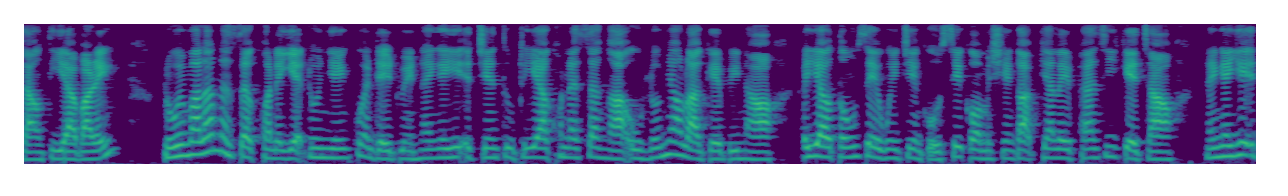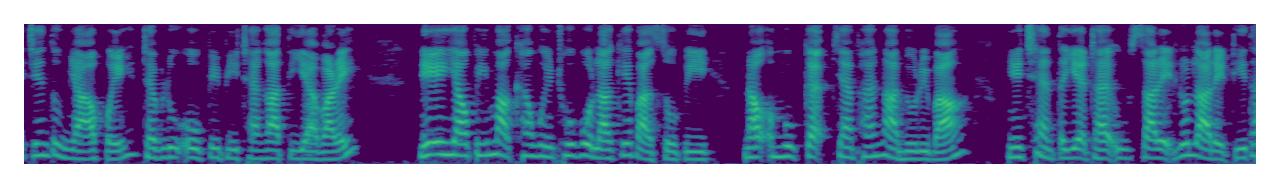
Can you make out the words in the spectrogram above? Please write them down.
ကြောင်းသိရပါတယ်။နိုဝင်ဘာလ28ရက်လူငင်းခွင့်တေတွင်နိုင်ငံရေးအကျဉ်းသူ185ဦးလွတ်မြောက်လာခဲ့ပြီးနောက်အယောက်30ဝန်းကျင်ကိုစစ်ကော်မရှင်ကပြန်လည်ဖမ်းဆီးခဲ့ကြောင်းနိုင်ငံရေးအကျဉ်းသူများအဖွဲ့ WOPP ထံကသိရပါတယ်။နေအရောက်ပြီးမှခံဝင်ထိုးဖို့လာခဲ့ပါဆိုပြီးနောက်အမှုကပ်ပြန်ဖမ်းတာမျိုးတွေပါ။မြင်းချန်တရက်တိုင်းဦးစားတဲ့လွတ်လာတဲ့ဒေသ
